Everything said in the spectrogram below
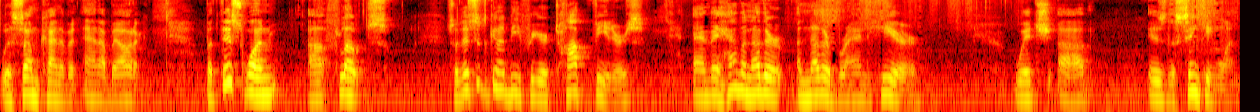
with some kind of an antibiotic. But this one uh, floats. So this is going to be for your top feeders. And they have another another brand here, which uh, is the sinking one,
